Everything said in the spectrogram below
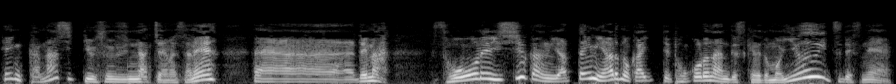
変化なしっていう数字になっちゃいましたね。えー、で、まあ、それ一週間やった意味あるのかいってところなんですけれども、唯一ですね、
